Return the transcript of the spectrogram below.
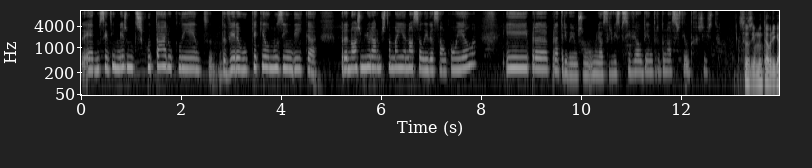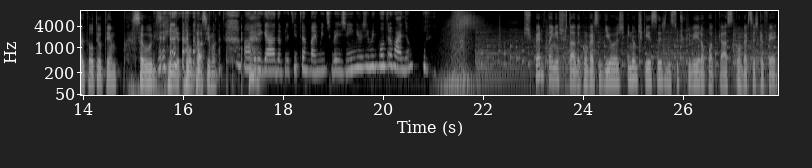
é no sentido mesmo de escutar o cliente, de ver o que é que ele nos indica para nós melhorarmos também a nossa lidação com ele e para, para atribuirmos o melhor serviço possível dentro do nosso estilo de registro. Suzy, muito obrigado pelo teu tempo, saúde e até uma próxima. Obrigada para ti também, muitos beijinhos e muito bom trabalho. Espero que tenhas gostado da conversa de hoje e não te esqueças de subscrever ao podcast Conversas Café.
